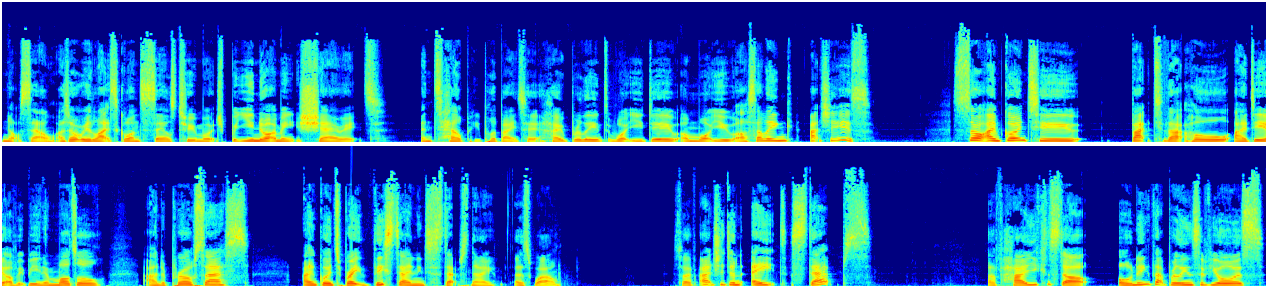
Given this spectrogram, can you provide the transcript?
not sell. I don't really like to go on to sales too much, but you know what I mean. Share it and tell people about it, how brilliant what you do and what you are selling actually is. So I'm going to back to that whole idea of it being a model and a process. I'm going to break this down into steps now as well. So I've actually done eight steps of how you can start owning that brilliance of yours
